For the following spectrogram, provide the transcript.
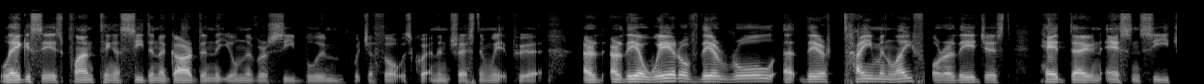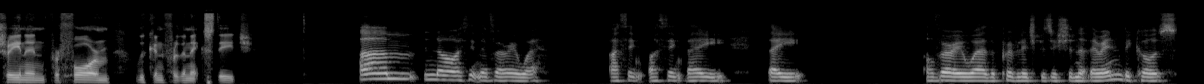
legacy is planting a seed in a garden that you'll never see bloom which i thought was quite an interesting way to put it. Are, are they aware of their role at their time in life or are they just head down s and c training perform looking for the next stage? Um no i think they're very aware. I think i think they they are very aware of the privileged position that they're in because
